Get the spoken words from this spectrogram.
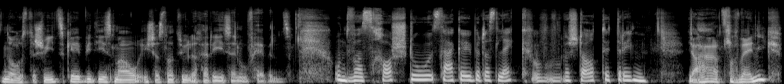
noch aus der Schweiz geht wie diesmal, ist das natürlich ein riesen Aufhebens. Und was kannst du sagen über das Leck? Was steht da drin? Ja, herzlich wenig.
